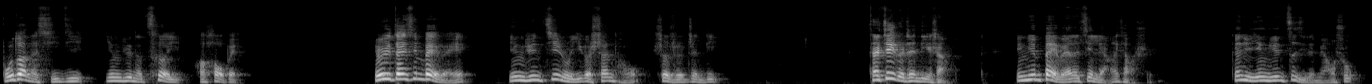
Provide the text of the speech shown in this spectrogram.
不断的袭击英军的侧翼和后背。由于担心被围，英军进入一个山头设置了阵地。在这个阵地上，英军被围了近两个小时。根据英军自己的描述，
